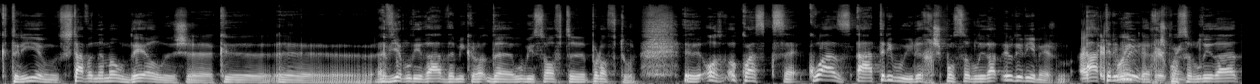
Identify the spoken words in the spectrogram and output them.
que teriam, estava na mão deles que a viabilidade da, micro, da Ubisoft para o futuro. Ou, ou, quase que se, quase a atribuir a responsabilidade, eu diria mesmo, a atribuir a responsabilidade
